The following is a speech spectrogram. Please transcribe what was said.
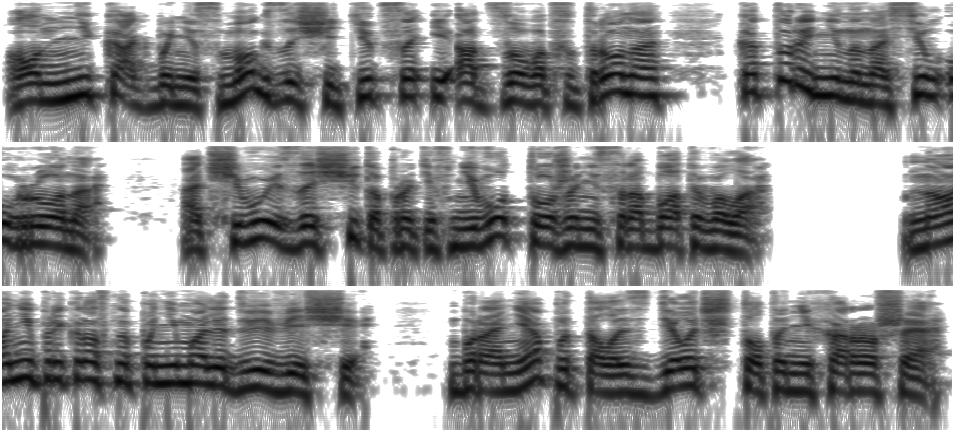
он никак бы не смог защититься и от зова Цитрона, который не наносил урона, отчего и защита против него тоже не срабатывала. Но они прекрасно понимали две вещи. Броня пыталась сделать что-то нехорошее,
